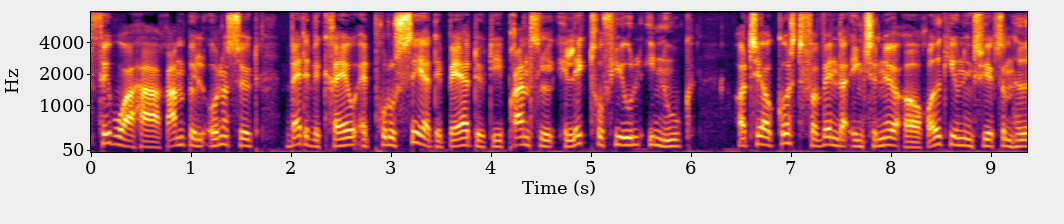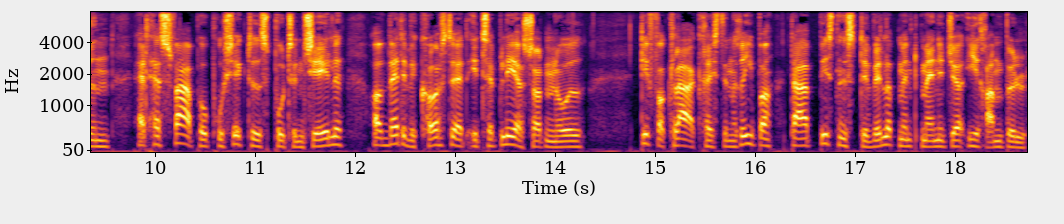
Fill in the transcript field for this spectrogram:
februar har Rambøl undersøgt, hvad det vil kræve at producere det bæredygtige brændsel Electrofuel i Nuuk – og til august forventer ingeniør- og rådgivningsvirksomheden at have svar på projektets potentiale og hvad det vil koste at etablere sådan noget. Det forklarer Christian Riber, der er Business Development Manager i Rambøl.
